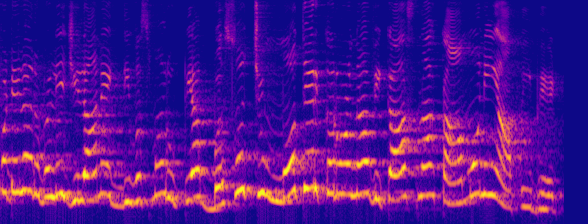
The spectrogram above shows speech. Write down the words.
પટેલે અરવલ્લી જિલ્લાને એક દિવસમાં રૂપિયા બસો ચુમ્મોતેર કરોડના વિકાસના કામોની આપી ભેટ.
